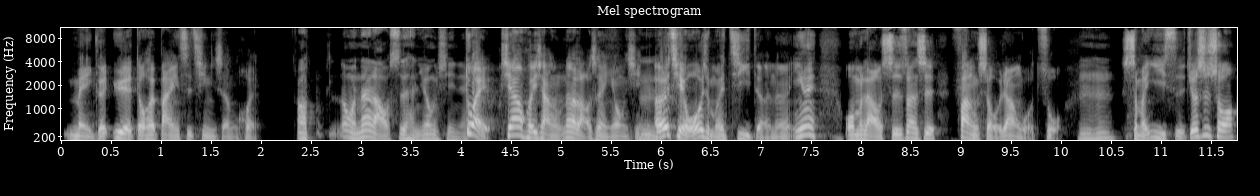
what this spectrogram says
每个月都会办一次庆生会。哦，那我那老师很用心诶。对，现在回想那个老师很用心，嗯而且我为什么会记得呢？因为我们老师算是放手让我做，嗯哼什么意思？就是说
